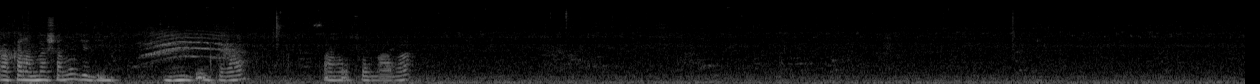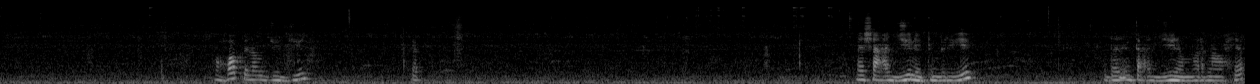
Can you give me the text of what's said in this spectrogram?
Bakalım ben şanlı dediğim. Bildiğim kadar. Sana A var. Hop, ben o cücüğü. ماشي عجينه كمرية. هذا انت عجينه مرنا وحير.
